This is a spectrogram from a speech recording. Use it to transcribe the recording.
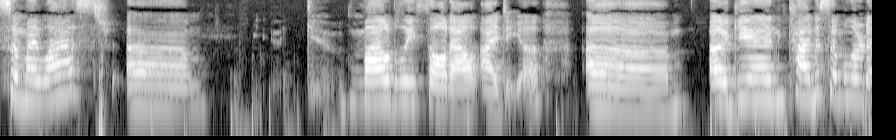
So my last um mildly thought out idea. Um again, kind of similar to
